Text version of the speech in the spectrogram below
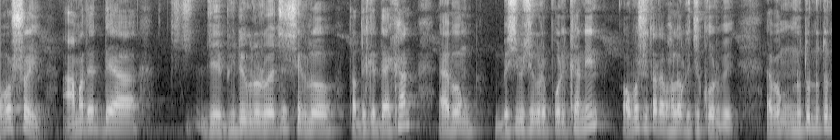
অবশ্যই আমাদের দেয়া যে ভিডিওগুলো রয়েছে সেগুলো তাদেরকে দেখান এবং বেশি বেশি করে পরীক্ষা নিন। অবশ্যই তারা ভালো কিছু করবে এবং নতুন নতুন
